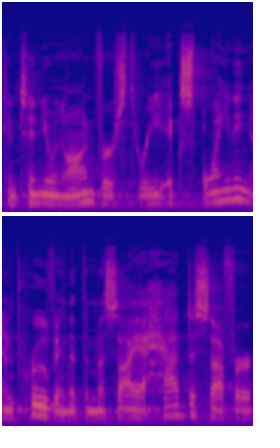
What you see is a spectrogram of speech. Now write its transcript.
continuing on, verse 3 explaining and proving that the Messiah had to suffer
